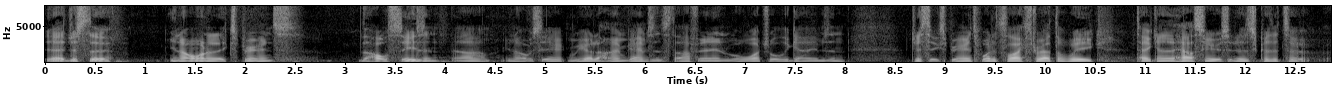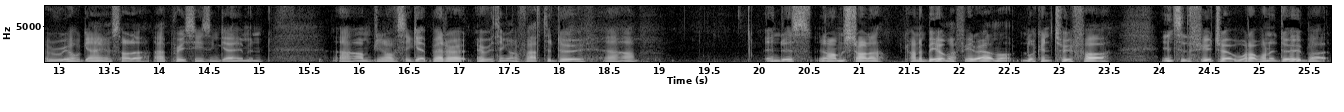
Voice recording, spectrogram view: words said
Yeah, just the, you know, I wanted to experience the whole season. Um, you know, obviously we go to home games and stuff, and, and we'll watch all the games and just experience what it's like throughout the week, taking it how serious it is because it's a, a real game. It's not a, a preseason game, and um, you know, obviously get better at everything I have to do, um, and just you know, I'm just trying to kind of be on my feet. I'm not looking too far into the future what I want to do, but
